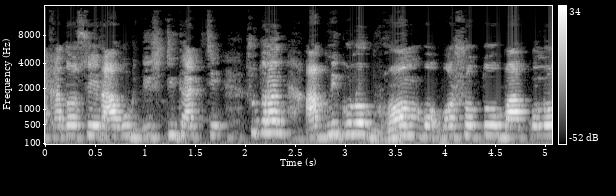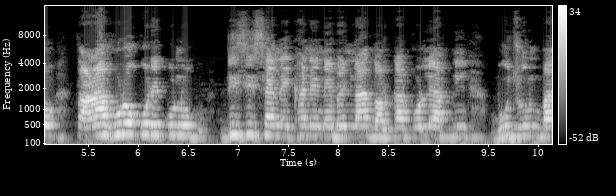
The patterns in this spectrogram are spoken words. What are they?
একাদশে রাহুর দৃষ্টি থাকছে। সুতরাং আপনি কোনো ভ্রম বশত বা কোনো তাড়াহুড়ো করে কোনো ডিসিশন এখানে নেবেন না। দরকার পড়লে আপনি বুঝুন বা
